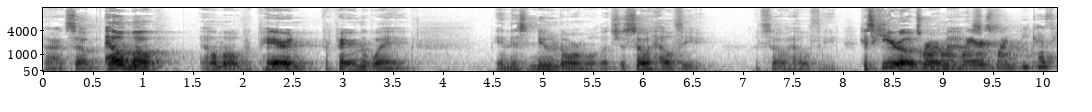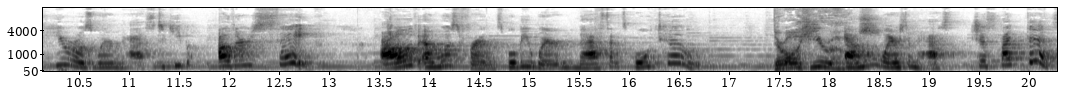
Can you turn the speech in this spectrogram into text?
All right, so Elmo, Elmo preparing preparing the way in this new normal that's just so healthy. It's so healthy. Because heroes wear Rover masks. wears one because heroes wear masks to keep others safe. All of Elmo's friends will be wearing masks at school too. They're all heroes. Elmo wears a mask just like this.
